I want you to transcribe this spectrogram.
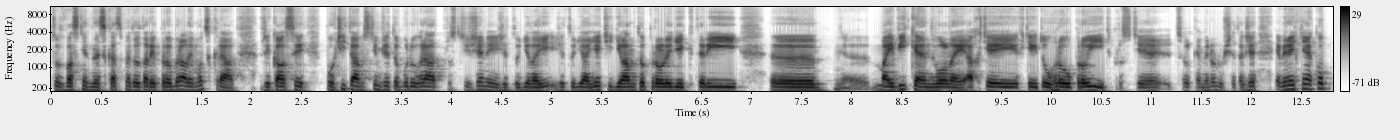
to, vlastně dneska jsme to tady probrali moc krát. Říkal si, počítám s tím, že to budu hrát prostě ženy, že to dělají, že to dělají děti. Dělám to pro lidi, kteří uh, mají víkend volný a chtějí, chtějí tou hrou projít prostě celkem jednoduše. Takže evidentně jako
